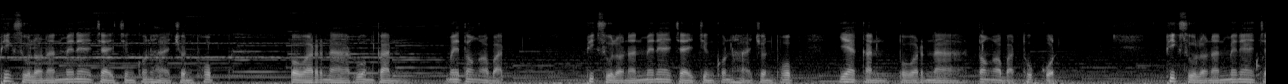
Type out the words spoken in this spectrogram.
ภิกษุเหล่านั้นไม่แน่ใจจึงค้นหาจนพบปวารณาร่วมกันไม่ต้องอาบัตภิกษุเหล่านั้นไม่แน่ใจจึงค้นหาจนพบ แยกกันปวารณาต้องอาบัตทุกกฎภิกษุเหล่านั้นไม่แน่ใจ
